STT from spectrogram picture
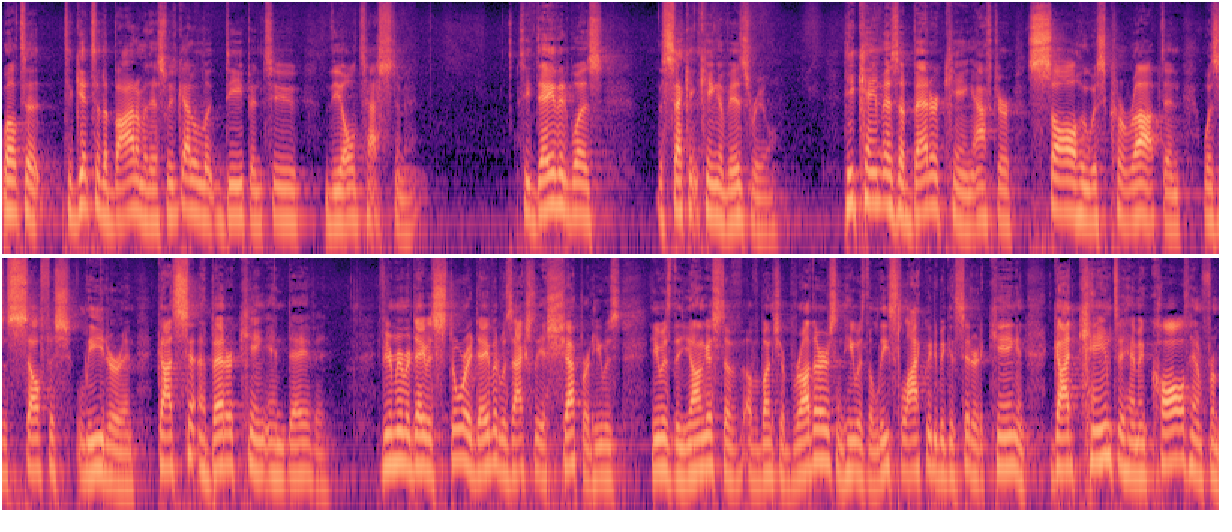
Well, to, to get to the bottom of this, we've got to look deep into the Old Testament. See, David was the second king of Israel. He came as a better king after Saul, who was corrupt and was a selfish leader, and God sent a better king in David. If you remember David's story, David was actually a shepherd. He was, he was the youngest of, of a bunch of brothers, and he was the least likely to be considered a king. And God came to him and called him from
